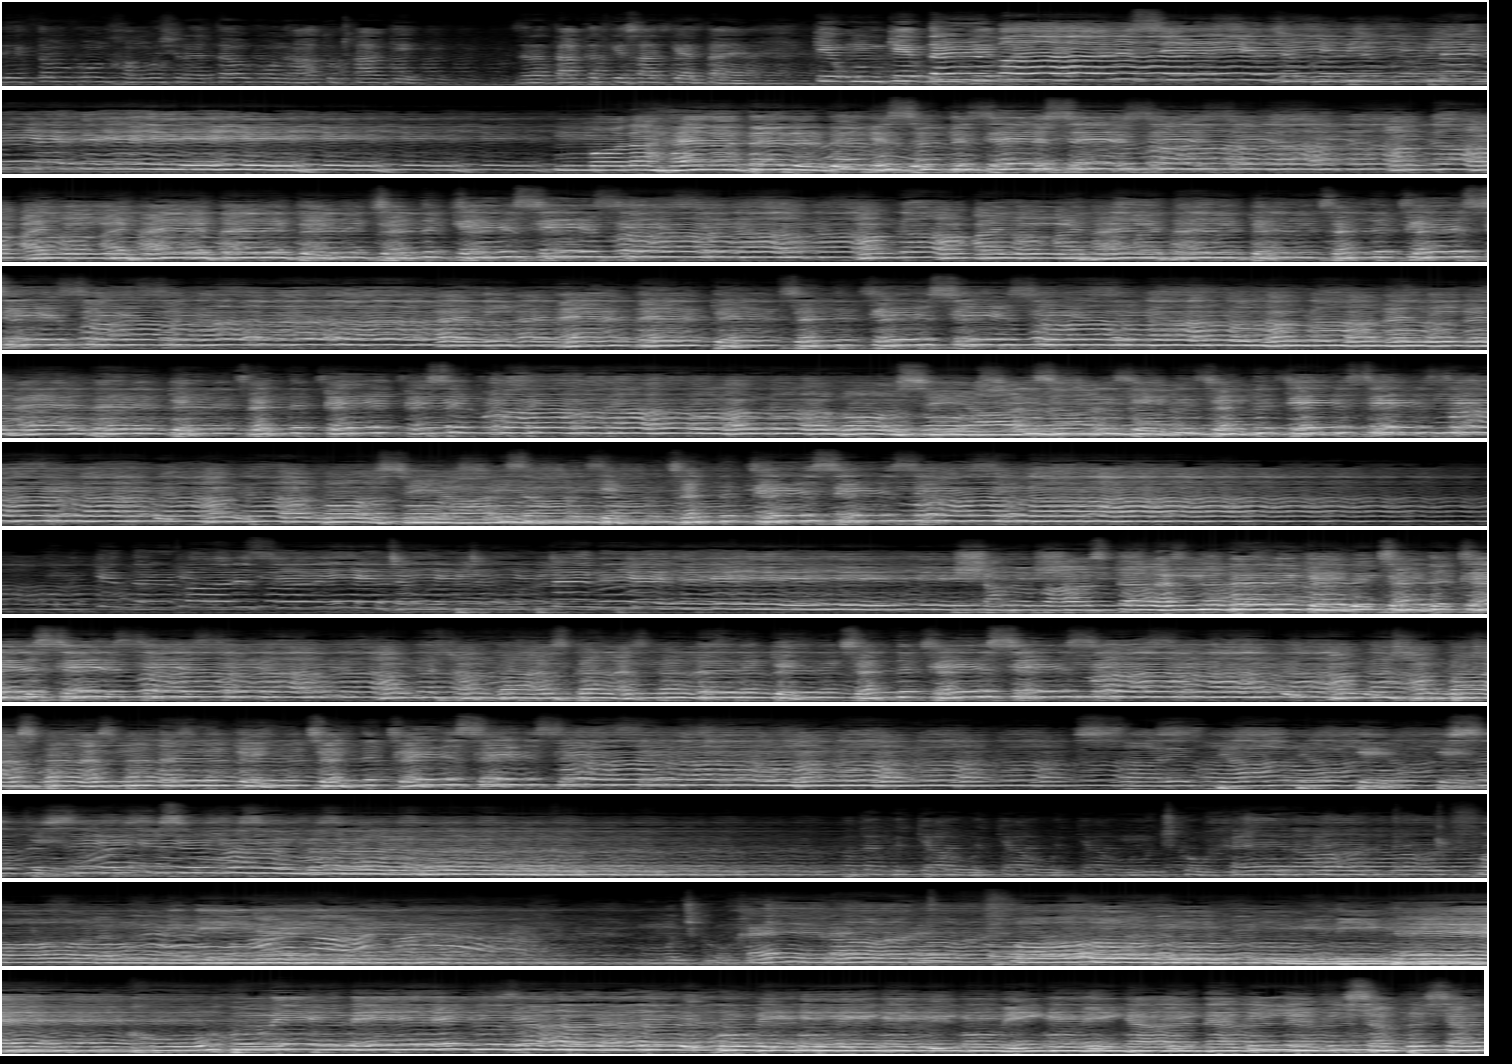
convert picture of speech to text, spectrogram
دیکھتا ہوں کون خاموش رہتا ہے کون ہاتھ اٹھا کے ذرا طاقت کے ساتھ کہتا ہے کہ ان کے دربار سے جب بھی مولا ہے در صد سے سے علی درد کے سے علی کو خیرات ملی مجھ کو خیرات ملی ہے خوب میرے گزار خوبے گئے خوبے گئے یا نبی سب سر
